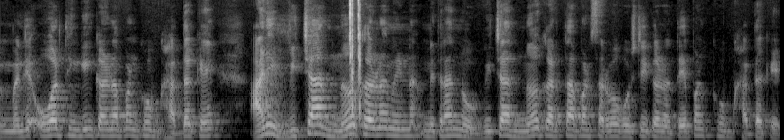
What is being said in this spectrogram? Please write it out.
म्हणजे ओव्हर थिंकिंग करणं पण खूप घातक आहे. आणि विचार न करणं मिळणं मित्रांनो विचार न करता पण सर्व गोष्टी करणं ते पण खूप घातक आहे.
